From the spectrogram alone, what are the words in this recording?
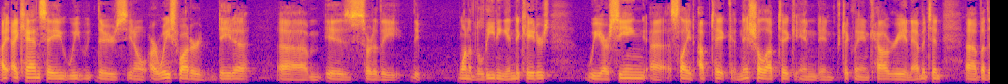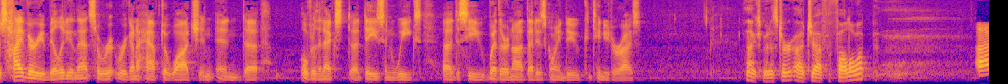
I, I can say we, we, there's you know our wastewater data um, is sort of the, the one of the leading indicators. We are seeing a slight uptick, initial uptick, in, in particularly in Calgary and Edmonton, uh, but there's high variability in that. So we're, we're going to have to watch and, and uh, over the next uh, days and weeks uh, to see whether or not that is going to continue to rise. Thanks, Minister. Uh, Jeff, a follow up? Uh,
